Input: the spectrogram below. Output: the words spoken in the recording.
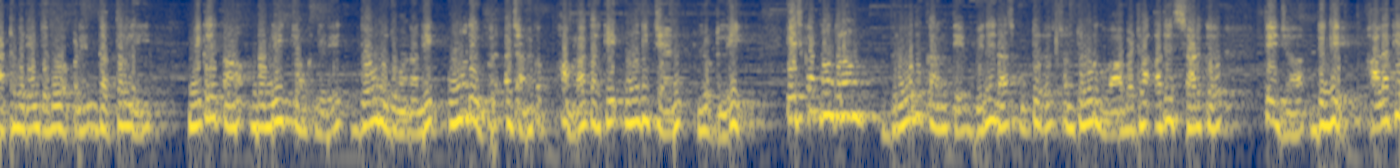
8 ਵਜੇ ਜਦੋਂ ਆਪਣੇ ਦਫ਼ਤਰ ਲਈ ਨਿਕਲੇ ਤਾਂ ਬਬਲੀ ਚੌਂਕ ਨੇੜੇ ਦੋ ਨੌਜਵਾਨਾਂ ਨੇ ਉਹਨਾਂ ਦੇ ਉੱਪਰ ਅਚਾਨਕ ਹਮਲਾ ਕਰਕੇ ਉਹਨਾਂ ਦੀ ਚੈਨ ਲੁੱਟ ਲਈ। ਇਸ ਘਟਨਾ ਦੌਰਾਨ ਵਿਰੋਧ ਕਰਨ ਤੇ ਵਿਨੇ ਦਾ ਸਕੂਟਰ ਸੰਤੁਲਨ ਗਵਾ ਬੈਠਾ ਅਤੇ ਸੜਕ ਤੇ ਜਾ ਡਿੱਗੇ। ਹਾਲਾਂਕਿ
